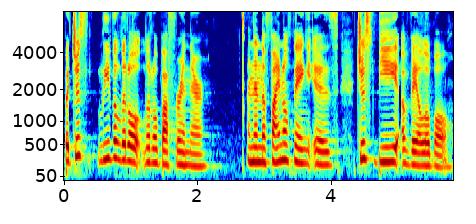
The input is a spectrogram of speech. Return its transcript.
but just leave a little, little buffer in there. And then the final thing is just be available.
